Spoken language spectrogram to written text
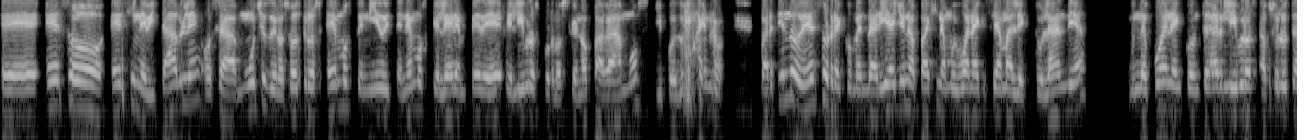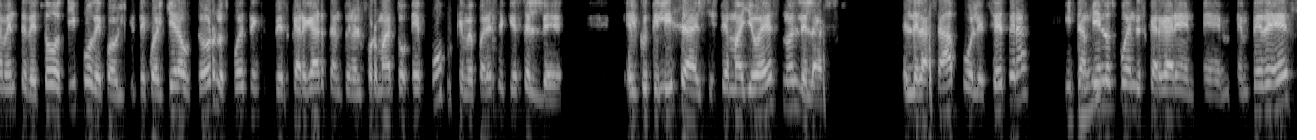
Eh, eso es inevitable, o sea, muchos de nosotros hemos tenido y tenemos que leer en PDF libros por los que no pagamos y pues bueno, partiendo de eso recomendaría yo una página muy buena que se llama Lectulandia, donde pueden encontrar libros absolutamente de todo tipo, de, de cualquier autor, los pueden descargar tanto en el formato EPUB, que me parece que es el de el que utiliza el sistema iOS, ¿no? El de las el de las Apple, etcétera, y también los pueden descargar en, en, PDF.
